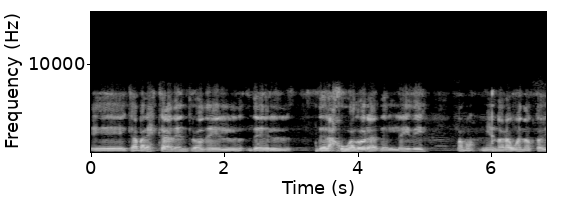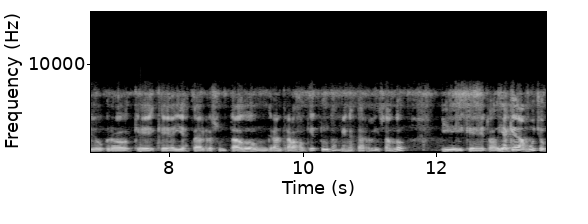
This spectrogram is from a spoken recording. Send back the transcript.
eh, que aparezca dentro del, de la jugadora del Lady. Vamos, mi enhorabuena, Octavio. Creo que, que ahí está el resultado, un gran trabajo que tú también estás realizando y que todavía queda mucho,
